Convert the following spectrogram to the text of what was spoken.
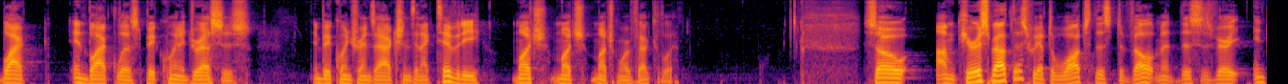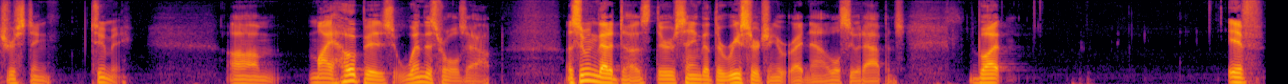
black and blacklist Bitcoin addresses and Bitcoin transactions and activity much, much, much more effectively. So I'm curious about this. We have to watch this development. This is very interesting to me. Um, my hope is when this rolls out, assuming that it does, they're saying that they're researching it right now. We'll see what happens. But if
